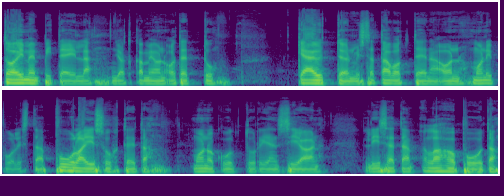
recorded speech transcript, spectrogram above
toimenpiteillä, jotka me on otettu käyttöön, missä tavoitteena on monipuolistaa puulajisuhteita monokulttuurien sijaan, lisätä lahopuuta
